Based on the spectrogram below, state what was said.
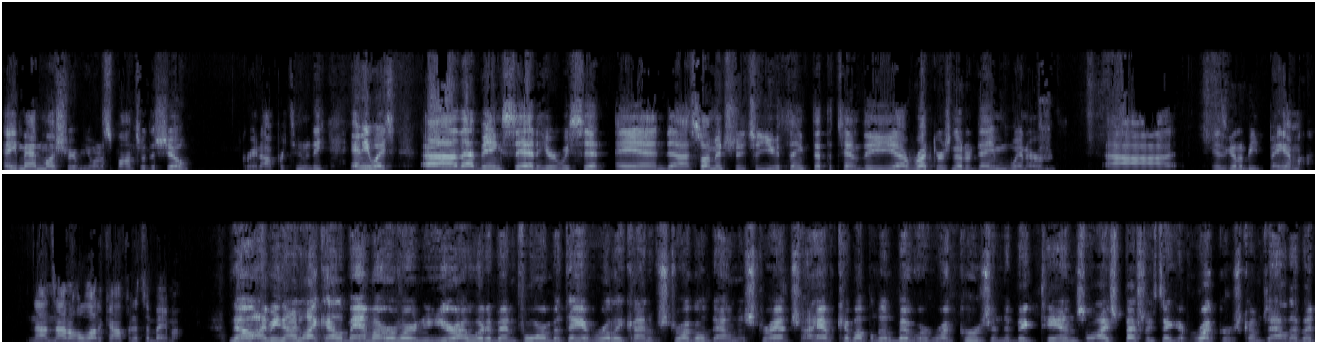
Hey, Mad Mushroom, you want to sponsor the show? Great opportunity. Anyways, uh, that being said, here we sit, and uh, so I'm interested. So you think that the the uh, Rutgers Notre Dame winner uh, is going to beat Bama? Not not a whole lot of confidence in Bama. No, I mean I like Alabama earlier in the year. I would have been for them, but they have really kind of struggled down the stretch. I have kept up a little bit with Rutgers in the Big Ten, so I especially think if Rutgers comes out of it,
